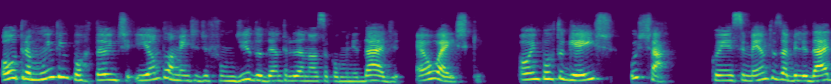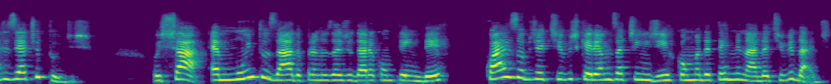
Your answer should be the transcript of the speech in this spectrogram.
Outra muito importante e amplamente difundido dentro da nossa comunidade é o ESC, ou em português, o chá, conhecimentos, habilidades e atitudes. O chá é muito usado para nos ajudar a compreender quais objetivos queremos atingir com uma determinada atividade,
